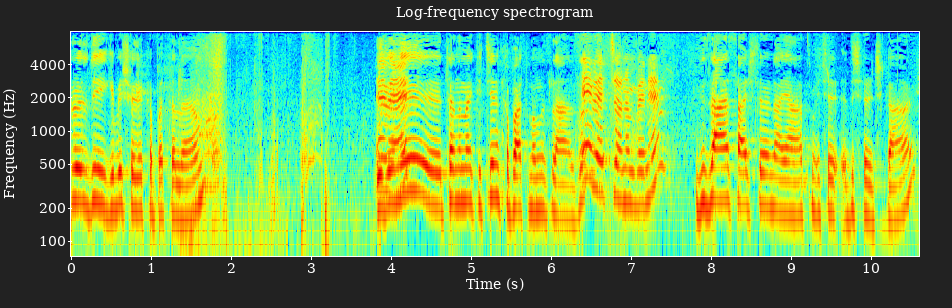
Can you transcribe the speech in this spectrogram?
Görüldüğü gibi şöyle kapatalım. Evet. Ürünü tanımak için kapatmamız lazım. Evet canım benim. Güzel saçlarını hayatım içeri, dışarı çıkar.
